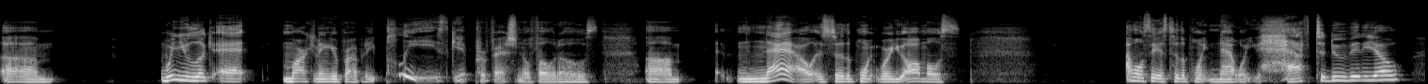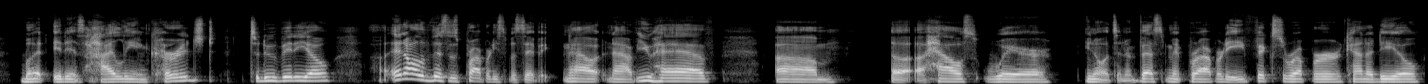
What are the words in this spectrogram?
um, when you look at marketing your property, please get professional photos. Um, now is to the point where you almost, I won't say it's to the point now where you have to do video, but it is highly encouraged to do video. Uh, and all of this is property specific. Now, now if you have um, a, a house where you know it's an investment property, fixer upper kind of deal,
